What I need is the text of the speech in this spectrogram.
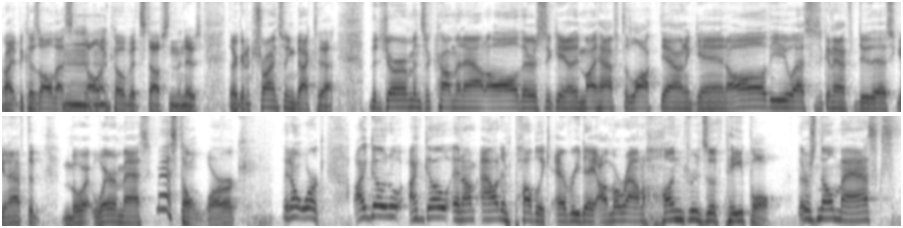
right? Because all that mm-hmm. all that covid stuff's in the news. They're going to try and swing back to that. The germans are coming out oh there's you know they might have to lock down again. Oh the us is going to have to do this. You're going to have to wear a mask. Masks don't work they don't work i go to i go and i'm out in public every day i'm around hundreds of people there's no masks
